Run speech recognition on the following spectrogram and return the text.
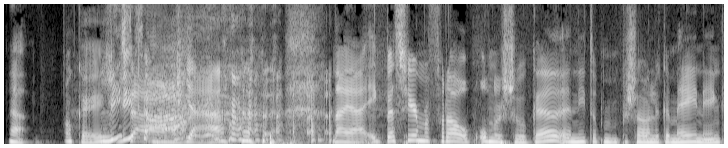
Ja. Oké. Okay. Lisa. Ja. nou ja, ik baseer me vooral op onderzoek hè, en niet op mijn persoonlijke mening.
